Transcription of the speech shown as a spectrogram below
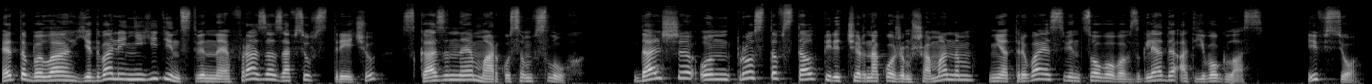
Это была едва ли не единственная фраза за всю встречу, сказанная Маркусом вслух. Дальше он просто встал перед чернокожим шаманом, не отрывая свинцового взгляда от его глаз. И все.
